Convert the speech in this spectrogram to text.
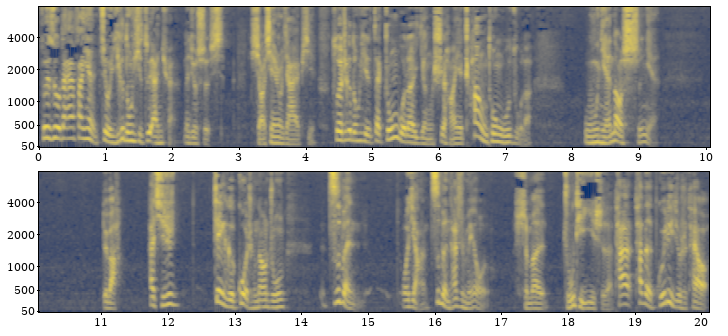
所以最后大家发现，只有一个东西最安全，那就是小鲜肉加 IP。所以这个东西在中国的影视行业畅通无阻了五年到十年，对吧？它其实这个过程当中，资本，我讲资本它是没有什么主体意识的，它它的规律就是它要。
